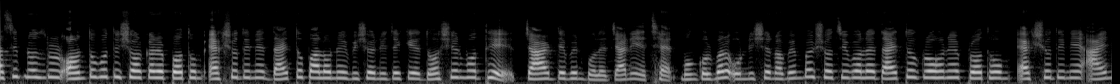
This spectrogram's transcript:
আসিফ নজরুল অন্তর্বর্তী সরকারের প্রথম একশো দিনের দায়িত্ব পালনের বিষয়ে নিজেকে দশের মধ্যে চার দেবেন বলে জানিয়েছেন। মঙ্গলবার উনিশে নভেম্বর সচিবালয়ে দায়িত্ব গ্রহণের প্রথম একশো দিনে আইন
